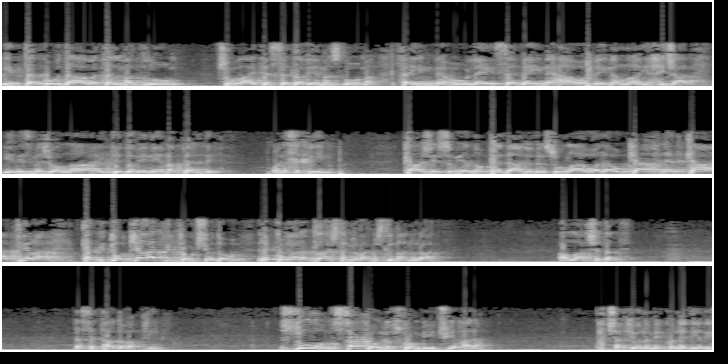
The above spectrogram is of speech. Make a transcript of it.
Ittaku davat al mazlum čuvajte se dove mazluma. Fa innehu lejse bejneha wa bejne Allahi hijab. Jer između Allaha i te dove nema perdi. Ona se prima. Kaže se u jednom predanju od Resulullah walau kanet kafira. Kad bi to kafir proučio dovu rekao ja gledaj šta mi ovaj musliman uradi. Allah će dati da se ta dova primi. Zulum svakom ljudskom biću je haram pa čak i onome ko ne dijeli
